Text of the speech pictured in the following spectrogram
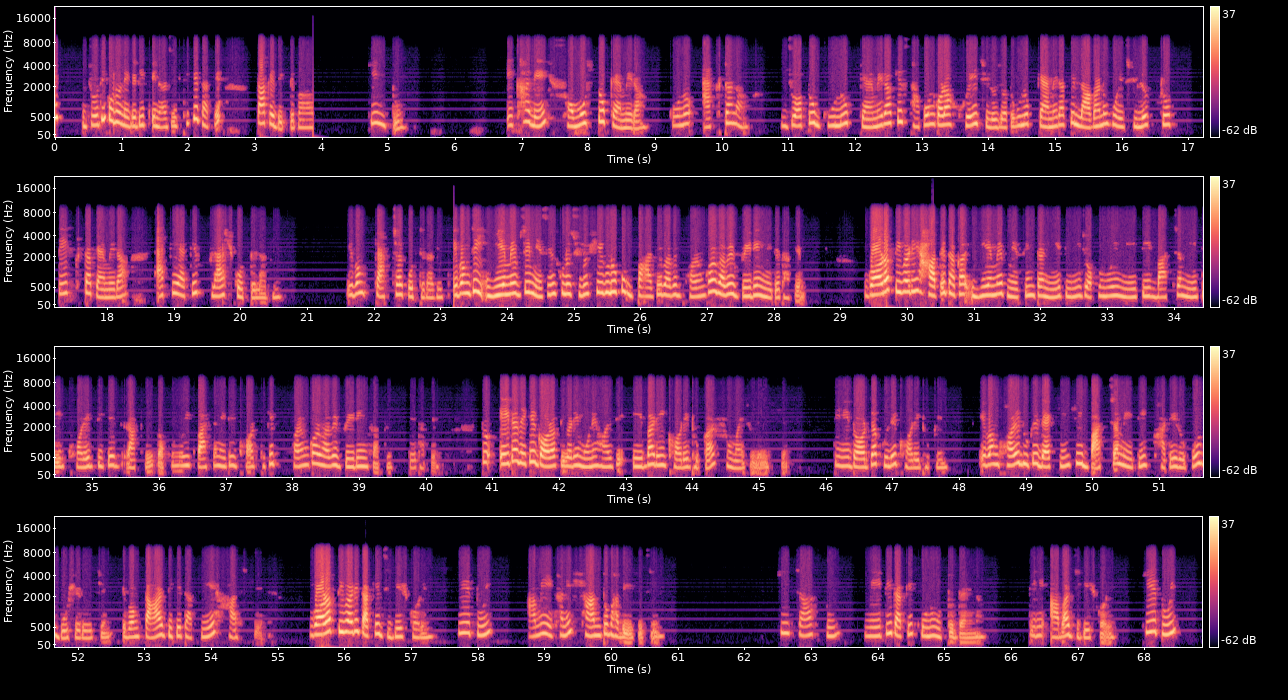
যদি কোনো নেগেটিভ এনার্জি থেকে থাকে, তাকে দেখতে পাওয়া কিন্তু এখানে সমস্ত ক্যামেরা কোনো একটা না, যতগুলো ক্যামেরাকে স্থাপন করা হয়েছিল, যতগুলো ক্যামেরাকে লাগানো হয়েছিল, প্রত্যেকটা ক্যামেরা একে একে ফ্ল্যাশ করতে লাগে। এবং ক্যাপচার করতে থাকে। এবং যে ইএমএফ যে মেশিনগুলো ছিল, সেগুলো খুব বাজেভাবে ভয়ঙ্কর ভাবে রিডিং নিতে থাকে। গৌরব তিওয়ারির হাতে থাকা ইএমএফ মেশিনটা নিয়ে তিনি যখন ওই মেয়েটির, বাচ্চা মেয়েটির ঘরের দিকে রাখে, তখন ওই বাচ্চা মেয়েটির ঘর থেকে ভয়ঙ্কর ভাবে ব্রিডিং আসতে থাকে। তো এটা দেখে গৌরব তিওয়ারি মনে হয় যে, এবার এই ঘরে ঢোকার সময় চলে এসেছে। তিনি দরজা খুলে ঘরে ঢোকেন। এবং ঘরে ঢুকে দেখেন সেই বাচ্চা মেয়েটি খাটের ওপর বসে রয়েছেন এবং তার দিকে তাকিয়ে হাসছে। গৌরব তিওয়ারি তাকে জিজ্ঞেস করেন, কে তুই? আমি এখানে শান্তভাবে এসেছি। কি চাস তুই? মেয়েটি তাকে কোনো উত্তর দেয় না। তিনি আবার জিজ্ঞেস করেন, কে তুই?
